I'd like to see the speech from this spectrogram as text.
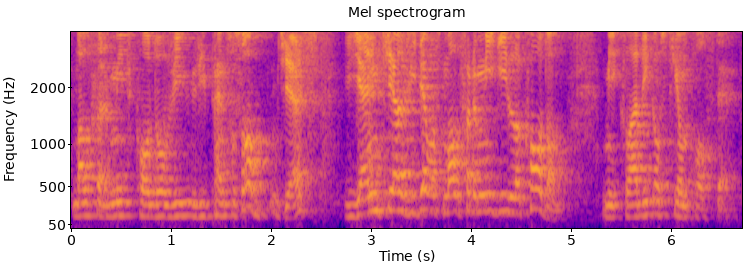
malfermit kodo, vi, vi pensus, oh, yes, jen kiel vi devas malfermigi la kodon. Mi cladigos tion poste.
